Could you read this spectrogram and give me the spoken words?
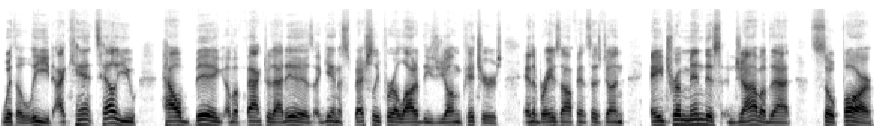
with a lead. I can't tell you how big of a factor that is, again, especially for a lot of these young pitchers. And the Braves offense has done a tremendous job of that so far.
